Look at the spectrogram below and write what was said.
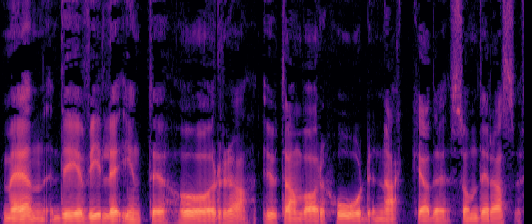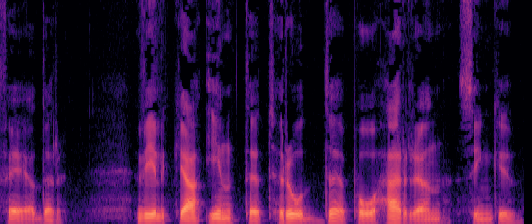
Men de ville inte höra utan var hårdnackade som deras fäder, vilka inte trodde på Herren sin Gud.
